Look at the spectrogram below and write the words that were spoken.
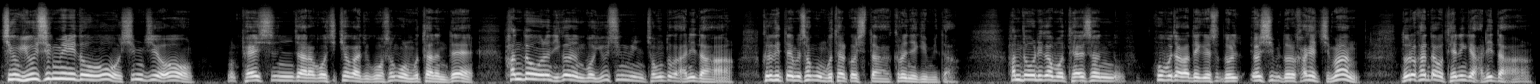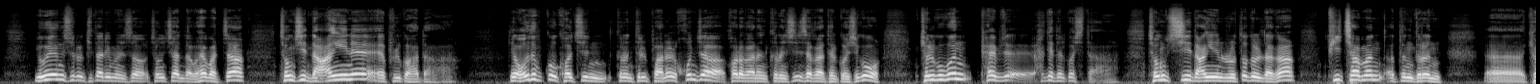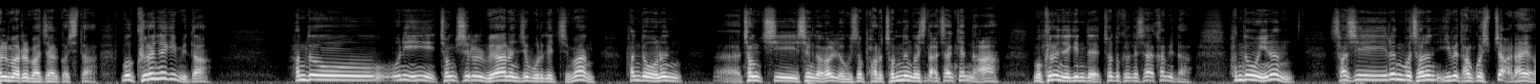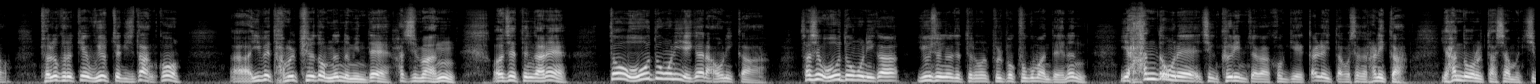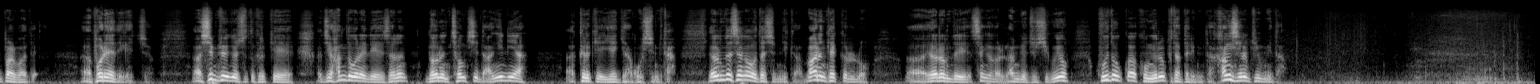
지금 유승민이도 심지어 배신자라고 찍혀가지고 성공을 못하는데 한동훈은 이거는 뭐 유승민 정도가 아니다. 그렇기 때문에 성공 못할 것이다. 그런 얘기입니다. 한동훈이가 뭐 대선 후보자가 되기 위해서 노- 열심히 노력하겠지만 노력한다고 되는 게 아니다. 요행수를 기다리면서 정치한다고 해봤자 정치 낭인에 불과하다. 어둡고 거친 그런 들판을 혼자 걸어가는 그런 신세가 될 것이고 결국은 패배하게 될 것이다. 정치 낭인으로 떠돌다가 비참한 어떤 그런 어, 결말을 맞이할 것이다. 뭐 그런 얘기입니다. 한동훈이 정치를 왜 하는지 모르겠지만 한동훈은 어, 정치 생각을 여기서 바로 접는 것이 낫지 않겠나. 뭐 그런 얘기인데 저도 그렇게 생각합니다. 한동훈이는 사실은 뭐 저는 입에 담고 싶지 않아요. 별로 그렇게 위협적이지도 않고 아, 입에 담을 필요도 없는 놈인데 하지만 어쨌든 간에 또 오동훈이 얘기가 나오니까 사실 오동훈이가 윤석열 대통령을 불법 구금한 데에는 이 한동훈의 지금 그림자가 거기에 깔려 있다고 생각을 하니까 이 한동훈을 다시 한번 짓밟아야 아, 버려야 되겠죠. 아, 심평 교수도 그렇게 지금 한동훈에 대해서는 너는 정치 낭인이야. 아, 그렇게 얘기하고 있습니다. 여러분들 생각 어떠십니까? 많은 댓글로 어, 여러분들의 생각을 남겨주시고요. 구독과 공유를 부탁드립니다. 강신을 피웁니다.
